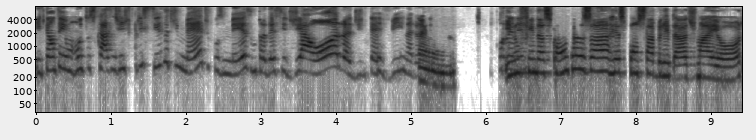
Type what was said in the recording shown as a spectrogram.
Então, tem muitos casos, a gente precisa de médicos mesmo para decidir a hora de intervir na gravidez. É. E no fim das contas, a responsabilidade maior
